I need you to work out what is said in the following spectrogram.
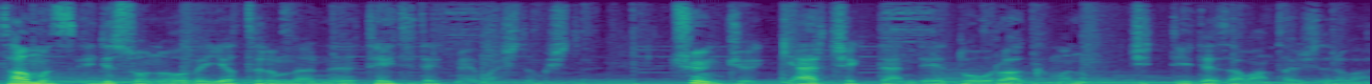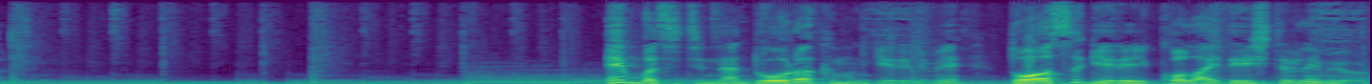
Thomas Edison'u ve yatırımlarını tehdit etmeye başlamıştı. Çünkü gerçekten de doğru akımın ciddi dezavantajları vardı. En basitinden doğru akımın gerilimi doğası gereği kolay değiştirilemiyordu.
